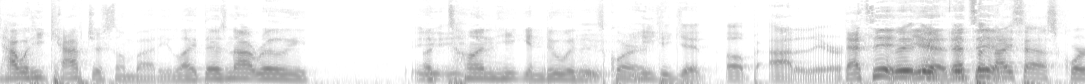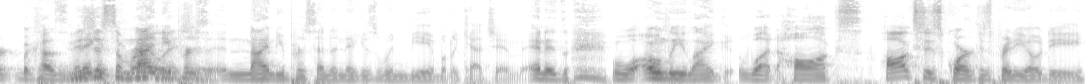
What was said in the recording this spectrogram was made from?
How would he capture somebody? Like, there's not really a He- ton he can do with his quirk. He could get up out of there. That's it. Yeah, that's it's a it. nice ass quirk because It's just some runaway ninety percent of niggas wouldn't be able to catch him, and it's only like what Hawks. Hawks' quirk is pretty OD.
